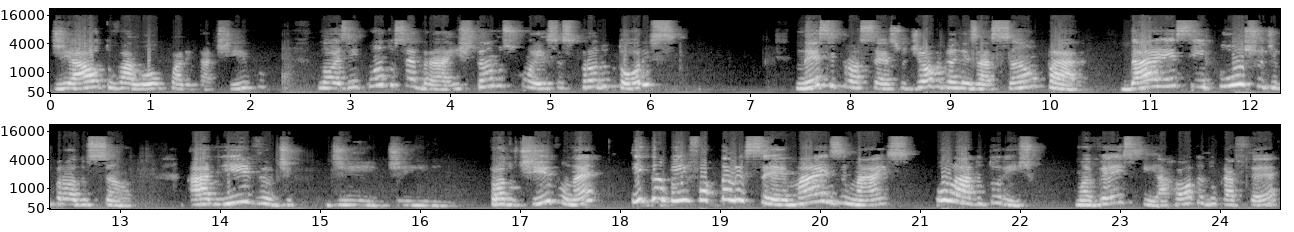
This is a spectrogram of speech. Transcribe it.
de alto valor qualitativo. Nós, enquanto Sebrae, estamos com esses produtores nesse processo de organização para dar esse impulso de produção a nível de, de, de produtivo, né? E também fortalecer mais e mais o lado turístico uma vez que a Rota do Café,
